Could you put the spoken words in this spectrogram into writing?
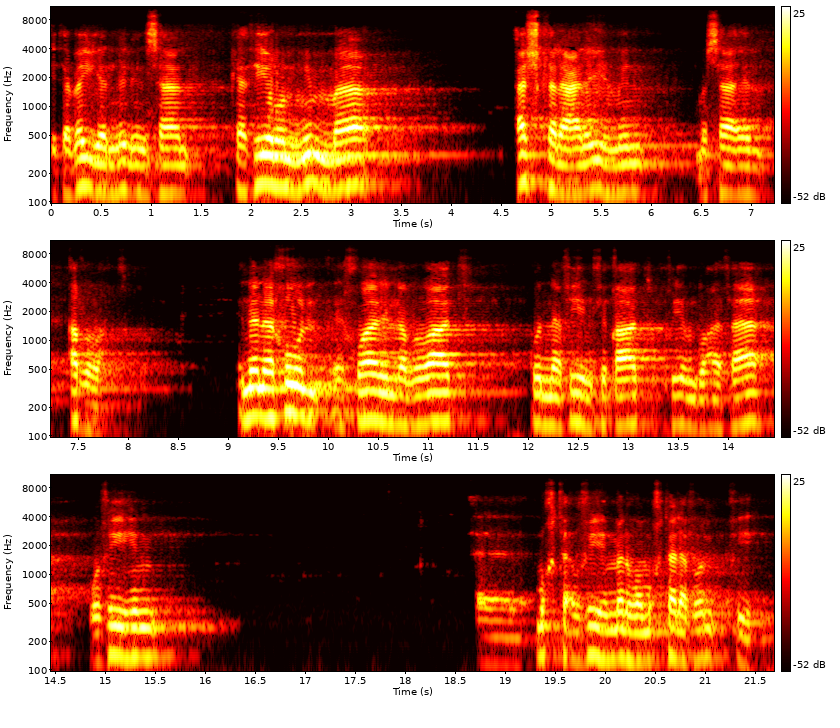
يتبين للإنسان كثير مما أشكل عليه من مسائل الرواة. إننا نقول إخوان إن الرواة قلنا فيهم ثقات وفيهم ضعفاء وفيهم آه، وفيهم من هو مختلف فيه.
